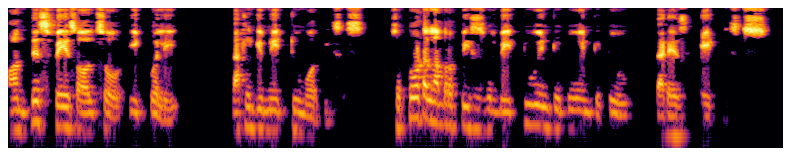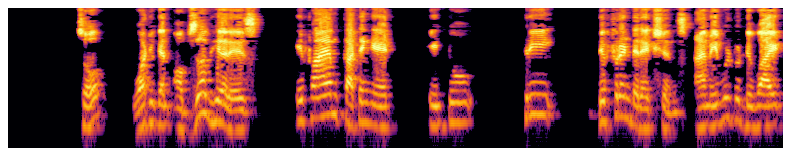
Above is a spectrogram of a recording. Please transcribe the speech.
on this face also equally, that will give me two more pieces. So total number of pieces will be 2 into 2 into 2, that is 8 pieces. So what you can observe here is, if I am cutting it into three different directions, I am able to divide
